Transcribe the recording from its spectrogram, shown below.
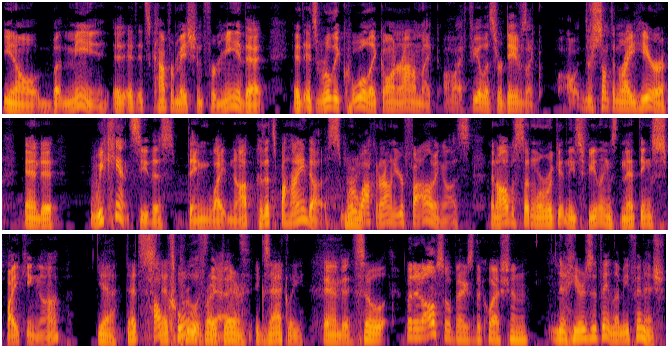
you know but me it, it, it's confirmation for me that it, it's really cool like going around. I'm like oh i feel this. Or dave's like oh there's something right here. And uh, we can't see this thing lighting up because it's behind us we're Right. walking around you're following us and all of a sudden when we're getting these feelings and that thing's spiking up Yeah, that's How that's cool proof is right that? there. Exactly. and uh, So But it also begs the question now here's the thing. Let me finish.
